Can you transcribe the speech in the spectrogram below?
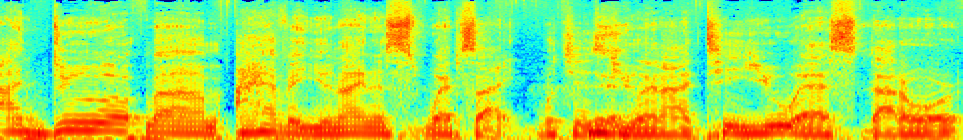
I do. Um, I have a Unitas website, which is Yeah. unitus.org,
